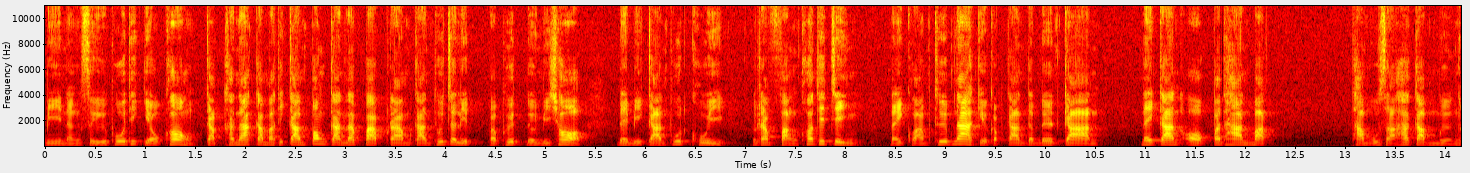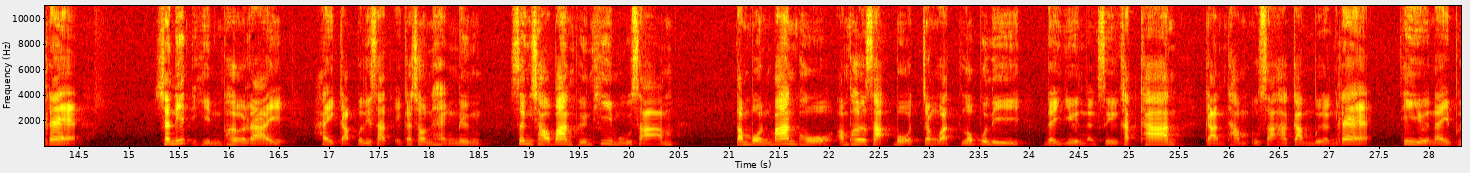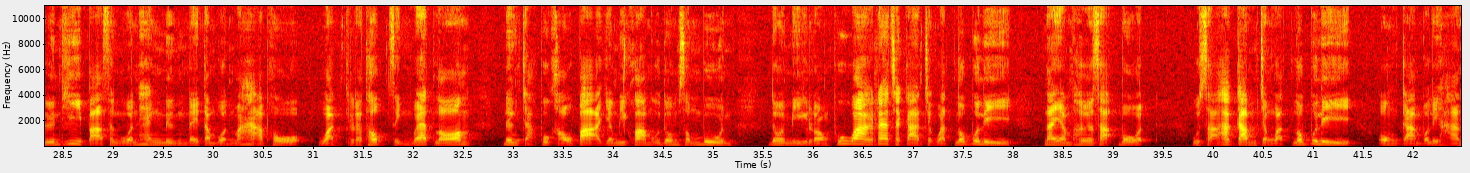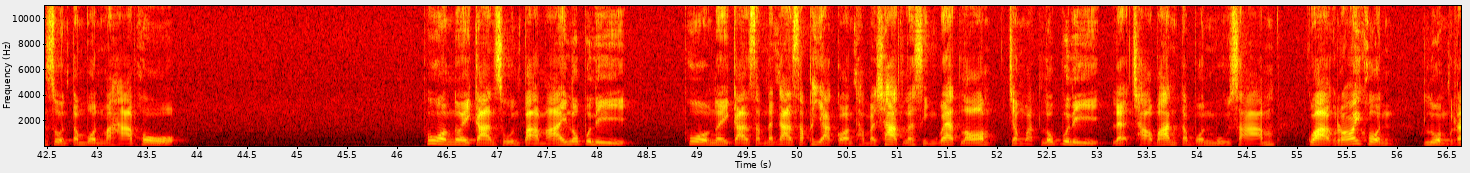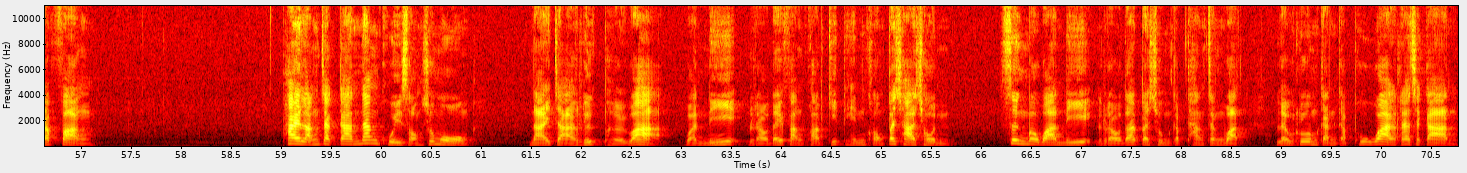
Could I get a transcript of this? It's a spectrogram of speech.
มีหนังสือผู้ที่เกี่ยวข้องกับคณะกรรมการป้องกันและปราบปรามการทุจริตประพฤติโดยมิชอบ ได้มีการพูดคุย รับฟังข้อเท็จจริง ในความคืบหน้าเกี่ยวกับการดำเนินการ ในการออกประธานบัตรทำอุตสาหกรรมเหมืองแร่ ชนิดหินเพอไรให้กับบริษัทเอกชนแห่งหนึ่ง ซึ่งชาวบ้านพื้นที่หมู่ 3 ตำบลบ้านโพอำเภอสะโบดจังหวัดลบบุรี ได้ยื่นหนังสือคัดค้าน การทำอุตสาหกรรมเหมืองแร่ ที่อยู่ในพื้นที่ป่าสงวนแห่งหนึ่งในตำบลมหาโพหวั่นกระทบสิ่งแวดล้อม เนื่องจากภูเขาป่ายังมีความอุดมสมบูรณ์ โดยมีรองผู้ว่าราชการจังหวัดลบบุรี ในอำเภอสะโบดอุตสาหกรรมจังหวัดลบบุรี องค์การบริหารส่วนตำบลมหาโพผู้อำนวยการศูนย์ป่าไม้ลบบุรี ผู้อำนวยการสำนักงานทรัพยากรธรรมชาติและสิ่งแวดล้อม จังหวัดลบบุรี และชาวบ้านตำบลหมู่ 3 กว่าร้อยคนร่วมรับฟัง ภายหลังจากการนั่งคุยสองชั่วโมง นายจารึกเผยว่า วันนี้เราได้ฟังความคิดเห็นของประชาชน ซึ่งเมื่อวานนี้เราได้ประชุมกับทางจังหวัด แล้วร่วมกันกับผู้ว่าราชการ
